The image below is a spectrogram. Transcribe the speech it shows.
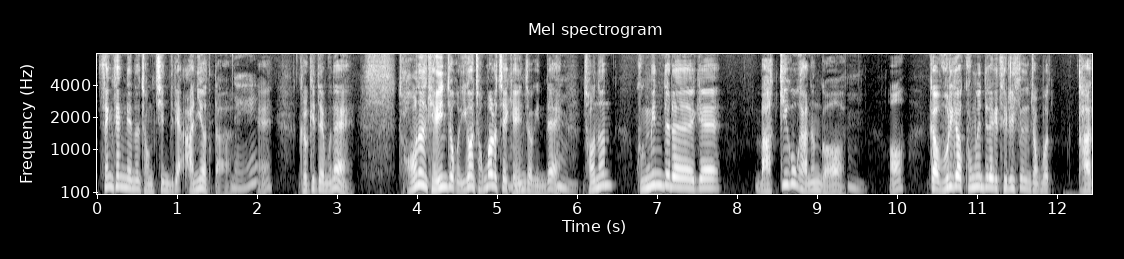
생색내는 정치인들이 아니었다. 네. 예? 그렇기 때문에 저는 개인적으로 이건 정말로 제 음. 개인적인데 음. 저는 국민들에게 맡기고 가는 것, 음. 어, 그러니까 우리가 국민들에게 드릴 수 있는 정보 다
